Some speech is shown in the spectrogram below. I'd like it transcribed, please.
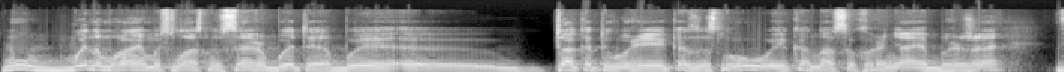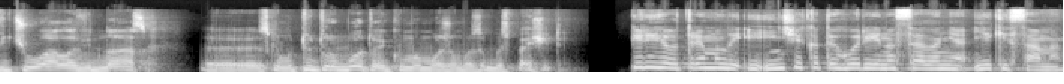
Ну, ми намагаємось власне все робити, аби та категорія, яка заслуговує, яка нас охороняє, береже, відчувала від нас скажімо, ту роботу, яку ми можемо забезпечити. Пільги отримали і інші категорії населення, які саме?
